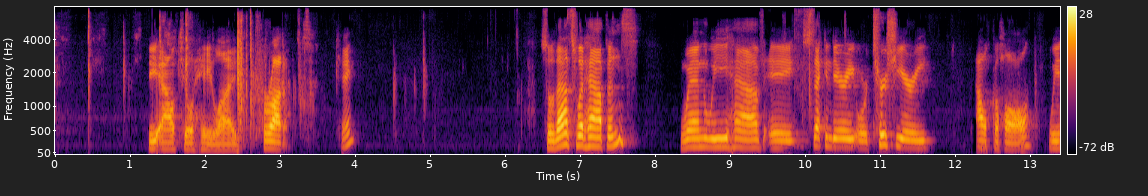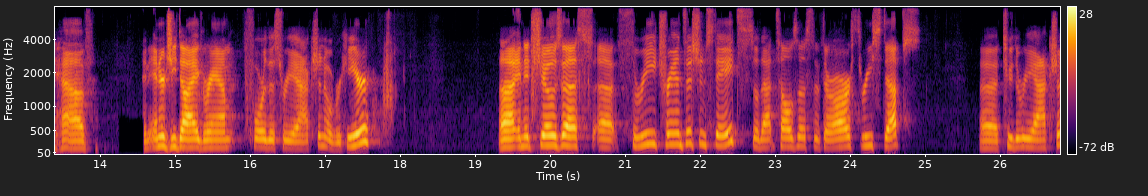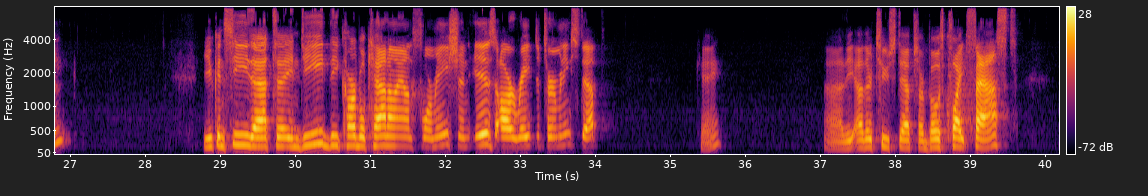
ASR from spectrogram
the alkyl halide product. Okay? So that's what happens when we have a secondary or tertiary alcohol. We have an energy diagram for this reaction over here. Uh, and it shows us uh, three transition states. So that tells us that there are three steps uh, to the reaction. You can see that uh, indeed the carbocation formation is our rate determining step. Okay. Uh, the other two steps are both quite fast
